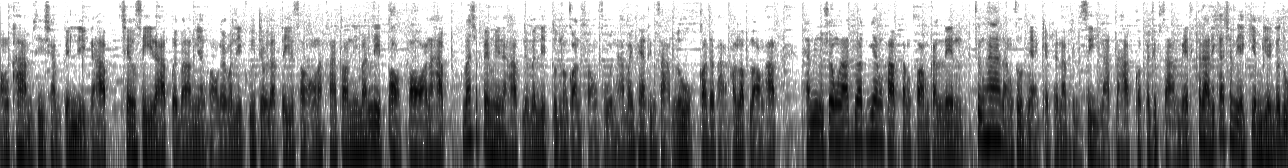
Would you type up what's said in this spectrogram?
2คามซีแชมเปี้ยนลีกนะครับเชลซีนะครับเปิดมาลำเยือนของเรอัลมาดริดคู่เตเวลาตี2ราคาตอนนี้มาดริดต่อปอนะครับน่าจะเป็นวีนะครับหรือมาดริดตุนมาก่อน2-0ครับไม่แพ้ถึง 3 ลูกก็จะผ่านเข้ารอบรองครับแถมอยู่ช่วงเวลายอดเยี่ยมครับทั้งฟอร์มการเล่น ซึ่ง5นัดหลังสุดเนี่ยเก็บชนะไปถึง 4 นัดนะครับกดไป13 เม็ดขณะที่ค่าเฉลี่ยเกมเยือนก็ดุ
